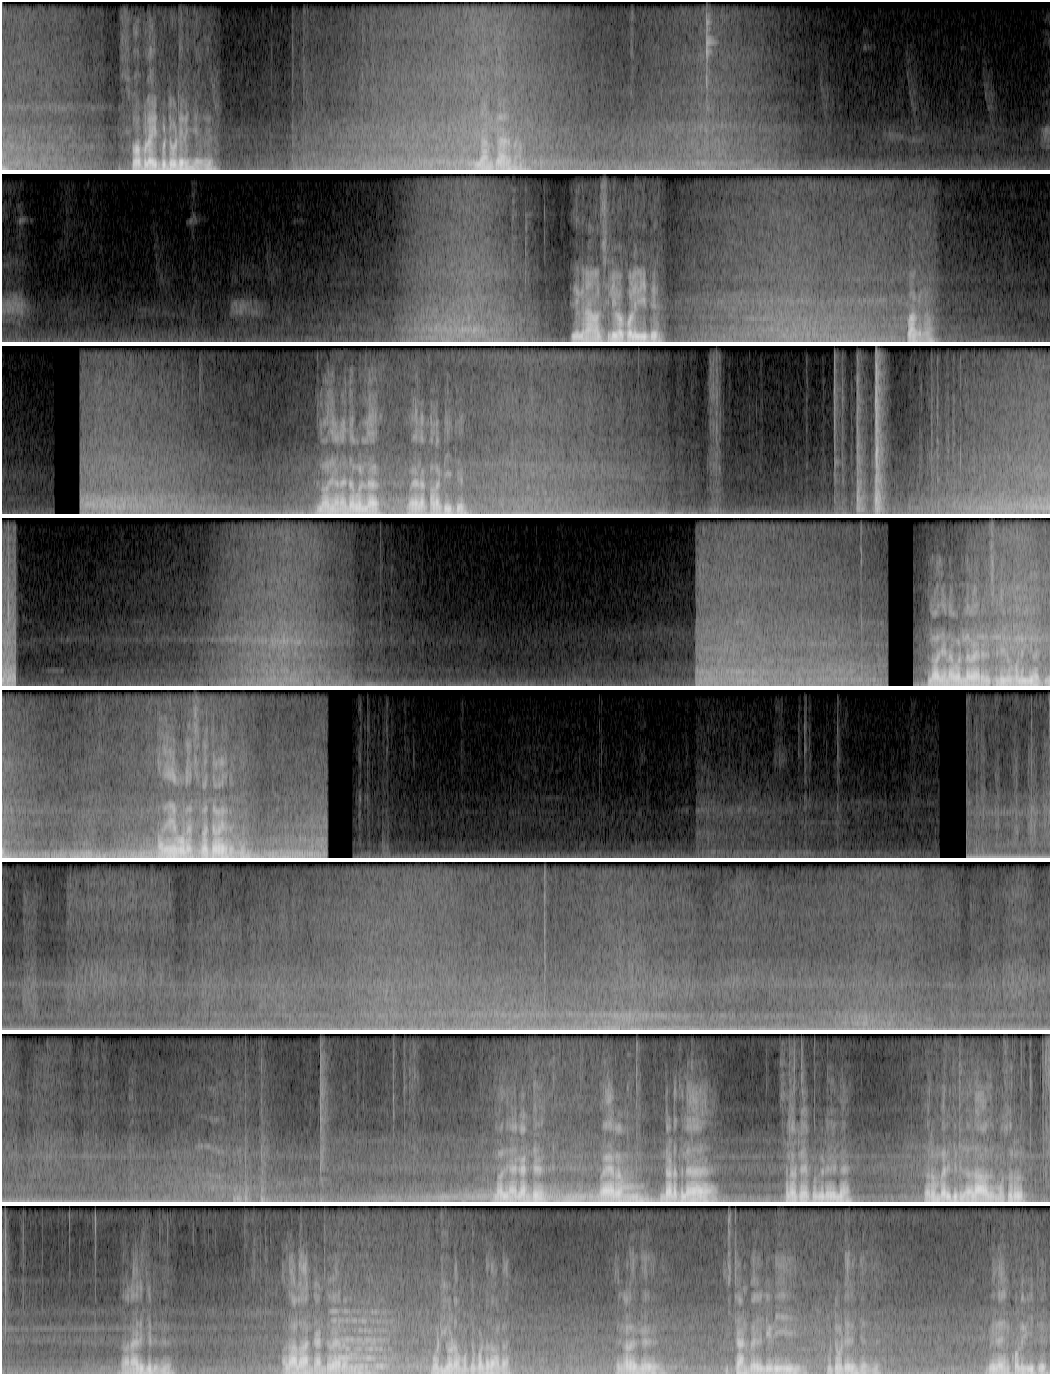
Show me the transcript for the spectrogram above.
சோப்பு லைட் விட்டு விட்டு எரிஞ்சது. இதுதான் காரணம். இதுக்கு நாங்கள் சிலிவை கொழுவிட்டு பார்க்கலாம். இதில் பார்த்தீங்கன்னா இந்த வெள்ளை வயரை கலட்டிட்டு இதில் பார்த்தீங்கன்னா வெள்ளை வயருக்கு சிலிவை கொழுவியாச்சு அதே போல் சிவத்த வயருக்கும் பார்த்தீங்கன்னா ரெண்டு வயரும் இந்த இடத்துல செலவு டேப்புக்கு இடையில் வெறும் பறிச்சிடுது. அதாவது முசுறு தான் அரிச்சிடுது. அதால் தான் ரெண்டு பேரும் பொடியோட முட்டுப்பட்டதால் எங்களுக்கு ஸ்டாண்ட் பை எல்இடி விட்டு விட்டு எரிஞ்சது. இப்போ இதை கொழுவிட்டு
